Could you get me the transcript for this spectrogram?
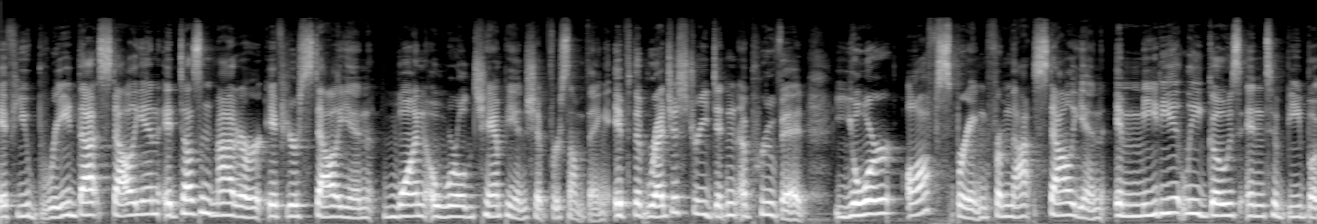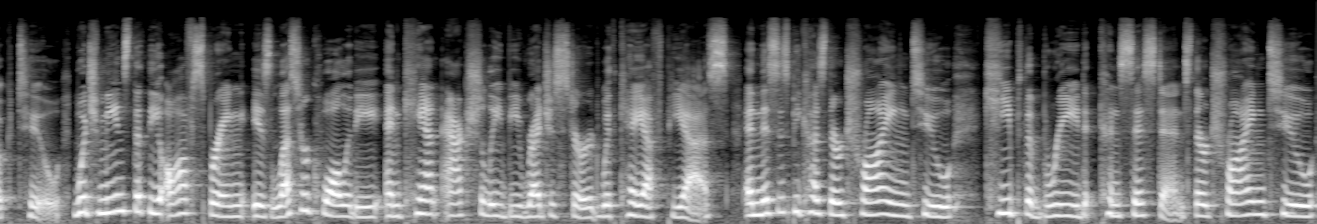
if you breed that stallion, it doesn't matter if your stallion won a world championship for something. If the registry didn't approve it, your offspring from that stallion immediately goes into B Book 2, which means that the offspring is lesser quality and can't actually be registered with KFPS. And this is because they're trying to keep the breed consistent. They're trying to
